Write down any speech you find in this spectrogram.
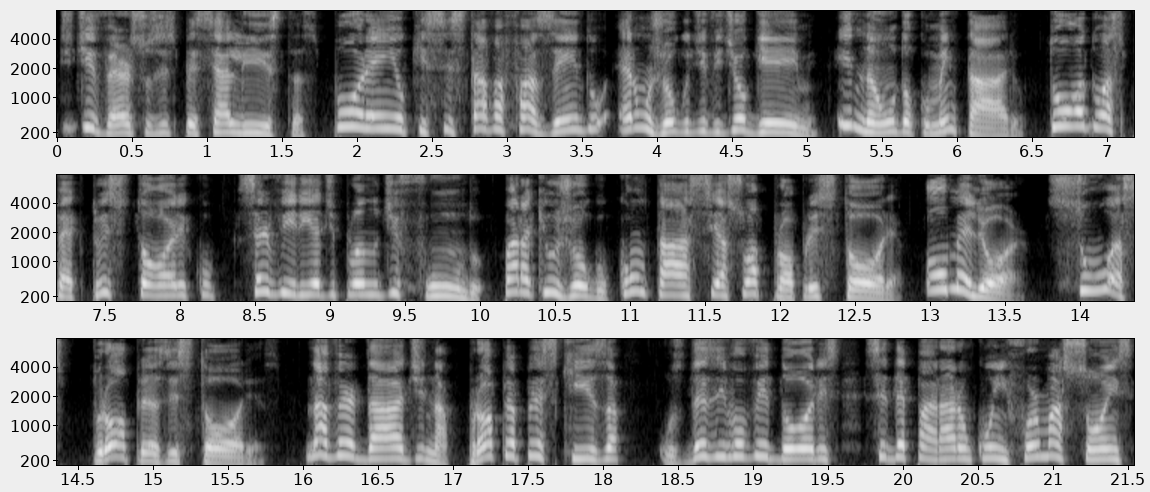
de diversos especialistas. Porém, o que se estava fazendo era um jogo de videogame e não um documentário. Todo o aspecto histórico serviria de plano de fundo para que o jogo contasse a sua própria história. Ou melhor, suas próprias histórias. Na verdade, na própria pesquisa, os desenvolvedores se depararam com informações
